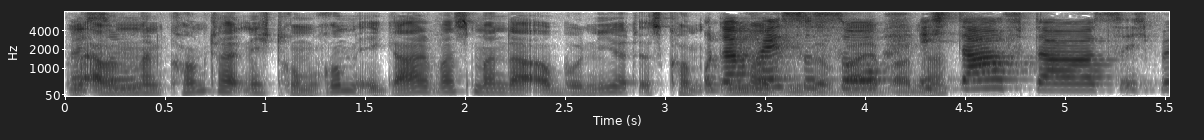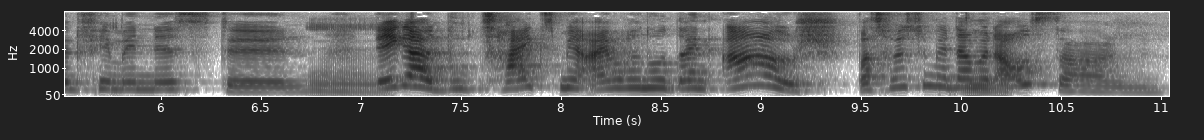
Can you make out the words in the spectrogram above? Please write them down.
Weißt Aber du? man kommt halt nicht drum rum, egal was man da abonniert, es kommt Und dann immer heißt diese es so, Weiber, ne? ich darf das, ich bin Feministin. Digga, du zeigst mir einfach nur deinen Arsch. Was willst du mir damit aussagen?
